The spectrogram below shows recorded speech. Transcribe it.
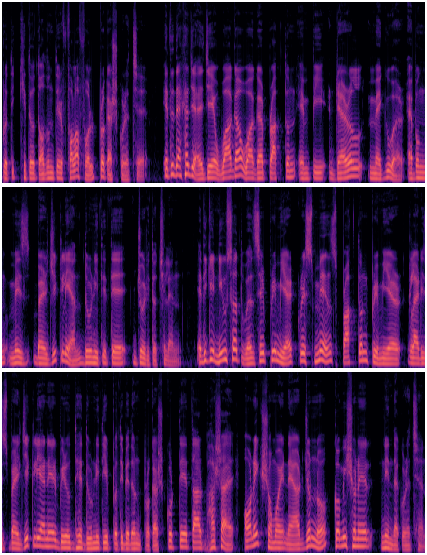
প্রতীক্ষিত তদন্তের ফলাফল প্রকাশ করেছে। এতে দেখা যায় যে ওয়াগা ওয়াগার প্রাক্তন এমপি ড্যারল ম্যাগুয়ার এবং মিস বার্জিক্লিয়ান দুর্নীতিতে জড়িত ছিলেন। এদিকে নিউ সাউথ ওয়েলসের প্রিমিয়ার ক্রিস মিন্স, প্রাক্তন প্রিমিয়ার গ্ল্যাডিস ব্যার্জিক্লিয়ানের বিরুদ্ধে দুর্নীতির প্রতিবেদন প্রকাশ করতে তার ভাষায় অনেক সময় নেয়ার জন্য কমিশনের নিন্দা করেছেন।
